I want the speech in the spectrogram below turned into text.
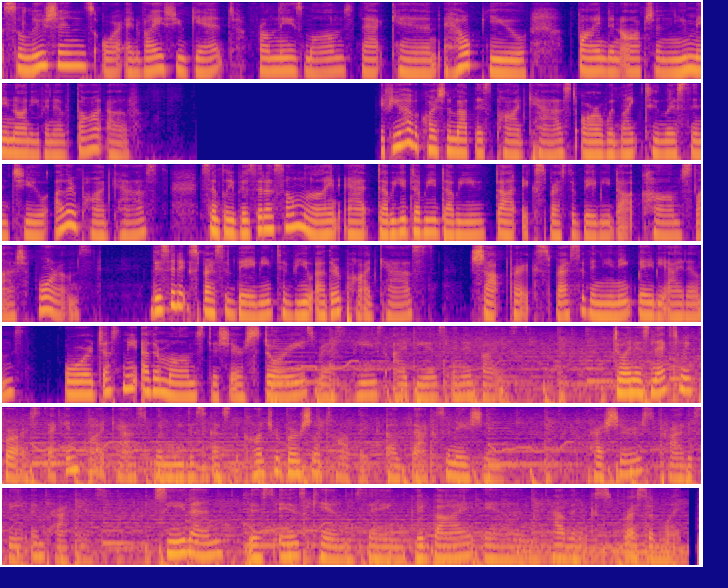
solutions or advice you get from these moms that can help you find an option you may not even have thought of. If you have a question about this podcast or would like to listen to other podcasts, simply visit us online at www.expressivebaby.com slash forums. Visit Expressive Baby to view other podcasts, shop for expressive and unique baby items, or just meet other moms to share stories, recipes, ideas, and advice. Join us next week for our second podcast when we discuss the controversial topic of vaccination pressures, privacy, and practice. See you then. This is Kim saying goodbye and have an expressive life.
